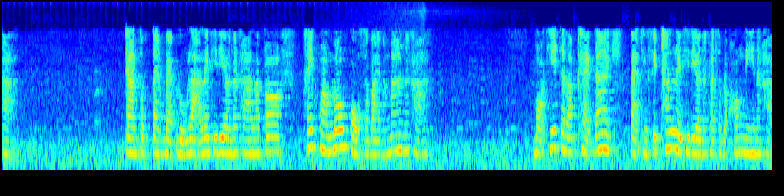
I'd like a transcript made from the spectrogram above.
ค่ะการตกแต่งแบบหรูหราเลยทีเดียวนะคะ แล้วก็ให้ความโล่งโปร่งสบายมาก ๆ นะคะ เหมาะที่จะรับแขกได้8ถึง10 ท่านเลยทีเดียวนะคะสำหรับห้องนี้นะคะ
